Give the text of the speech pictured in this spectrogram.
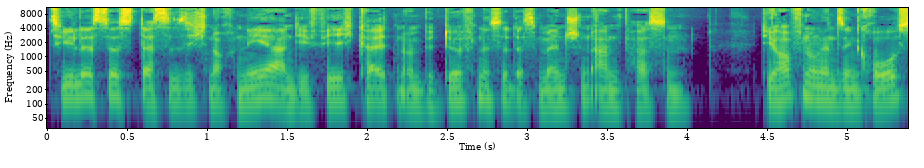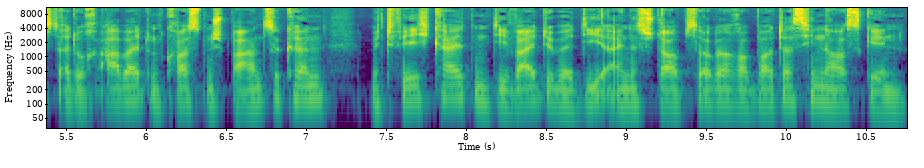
Ziel ist es, dass sie sich noch näher an die Fähigkeiten und Bedürfnisse des Menschen anpassen. Die Hoffnungen sind groß, dadurch Arbeit und Kosten sparen zu können, mit Fähigkeiten, die weit über die eines Staubsaugerroboters hinausgehen.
